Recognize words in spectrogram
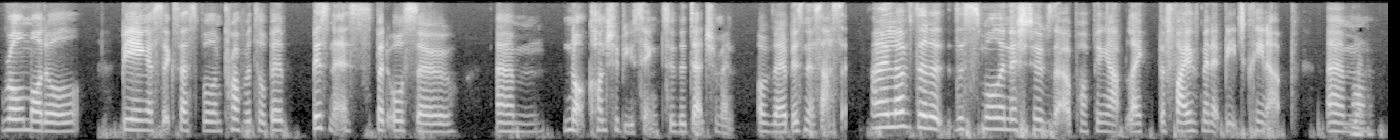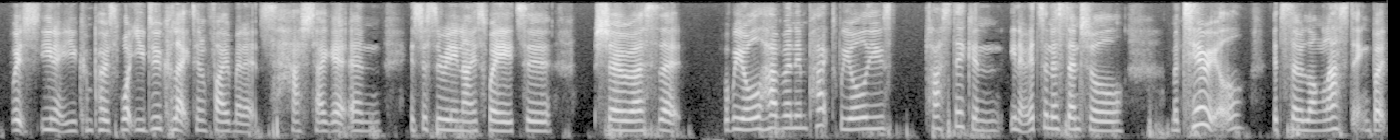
role model being a successful and profitable business, but also um, not contributing to the detriment of their business asset? I love the the small initiatives that are popping up, like the five minute beach cleanup. Um, yeah. which you know you can post what you do collect in five minutes hashtag it and it's just a really nice way to show us that we all have an impact. We all use plastic and you know it's an essential material. It's so long lasting but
